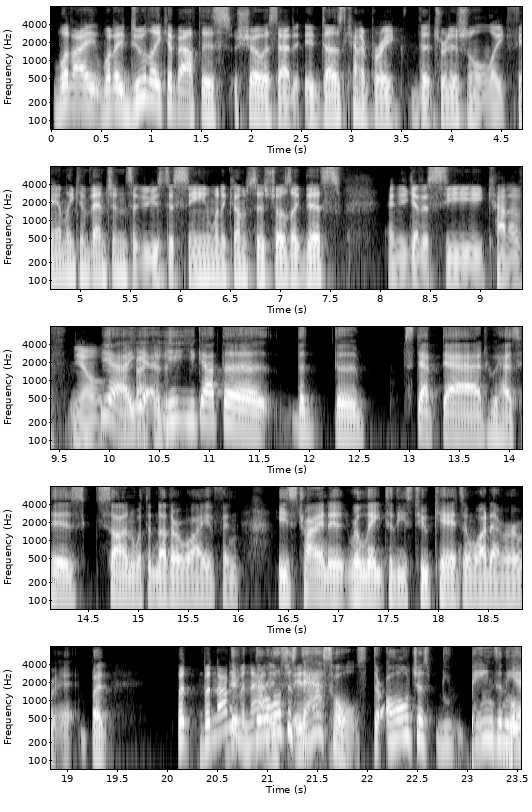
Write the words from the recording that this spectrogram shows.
what I what I do like about this show is that it does kind of break the traditional like family conventions that you're used to seeing when it comes to shows like this, and you get to see kind of you know Yeah, yeah. You, you got the the the stepdad who has his son with another wife, and he's trying to relate to these two kids and whatever. eh, But but but not they're, even that. they're all It's- just it's- assholes. They're all just pains in the well,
